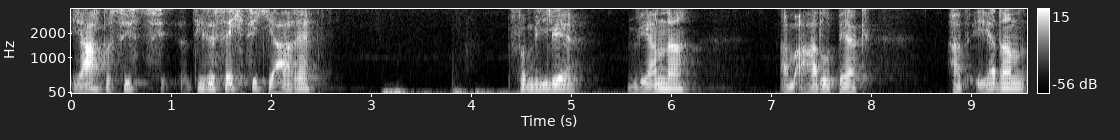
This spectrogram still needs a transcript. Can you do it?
ja, das ist diese 60 Jahre Familie Werner am Adelberg. Hat er dann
